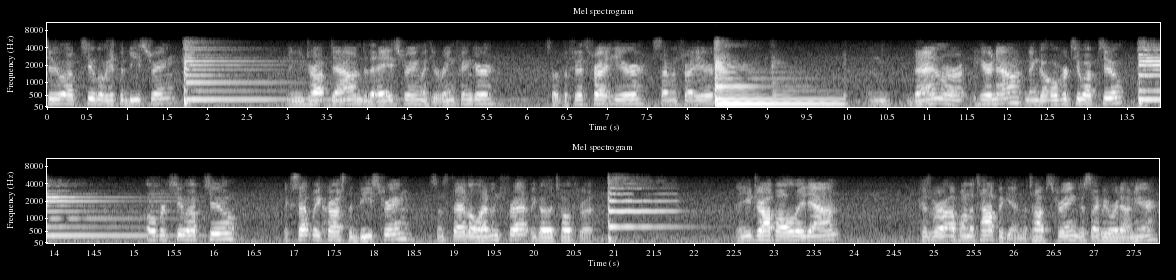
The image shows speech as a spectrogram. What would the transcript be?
2, up 2, but we hit the B string, and you drop down to the A string with your ring finger, so the 5th fret here, 7th fret here, and then we're here now, and then go over 2, up 2, over 2, up 2, except we cross the B string, so instead of 11th fret, we go to the 12th fret. Then you drop all the way down because we're up on the top again, the top string, just like we were down here.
